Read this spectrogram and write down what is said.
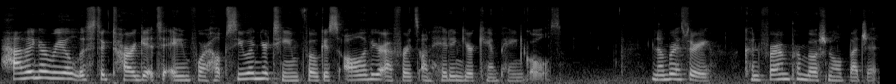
Having a realistic target to aim for helps you and your team focus all of your efforts on hitting your campaign goals. Number three, confirm promotional budget.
